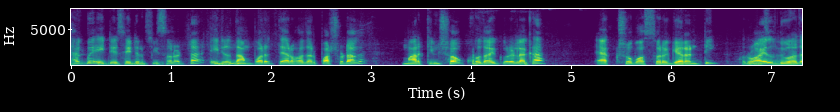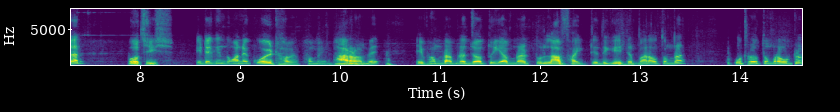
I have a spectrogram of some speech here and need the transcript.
থাকবে এইটা সেটার পিছনেরটা। এইটার দাম পড়ে তেরো হাজার পাঁচশো টাকা। মার্কিন সহ খোদাই করে লেখা একশো বছরের গ্যারান্টি রয়্যাল দু হাজার পঁচিশ। এটা কিন্তু অনেক ওয়েট হবে ফোমে ভার হবে। এই ফোমটা আপনার যতই আপনার একটু লাভ হাইট দিকে এটা পারাও তোমরা উঠো তোমরা উঠো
